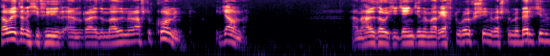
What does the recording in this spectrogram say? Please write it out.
þá veit hann ekki fyrir en ræðum aðunur aftur komin í gjána hann hafið þá ekki gengin um að rétt úr auksín vestur með berginu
